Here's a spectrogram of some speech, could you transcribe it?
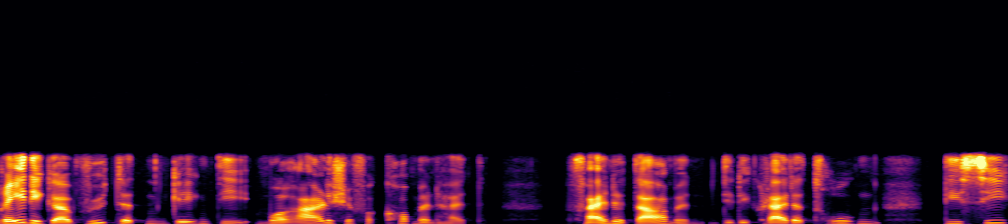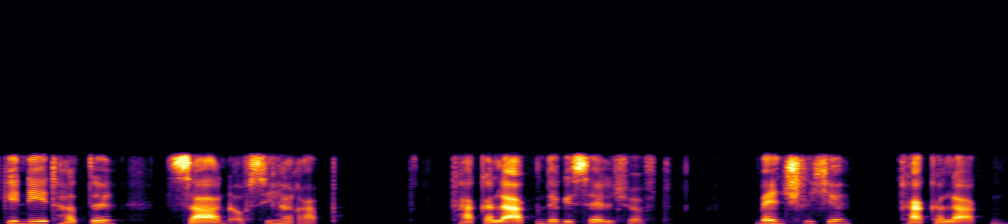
Prediger wüteten gegen die moralische Verkommenheit. Feine Damen, die die Kleider trugen, die sie genäht hatte, sahen auf sie herab. Kakerlaken der Gesellschaft, menschliche Kakerlaken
